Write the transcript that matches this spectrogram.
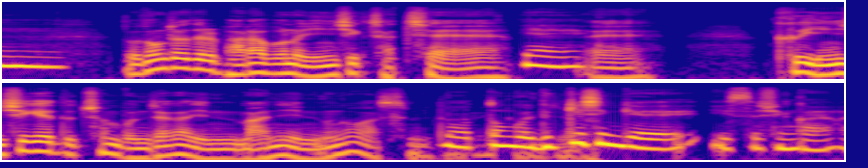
음. 노동자들을 바라보는 인식 자체, 예. 예. 그 인식에도 참 문제가 있, 많이 있는 것 같습니다. 뭐 어떤 그러니까 걸 느끼신 게 있으신가요?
